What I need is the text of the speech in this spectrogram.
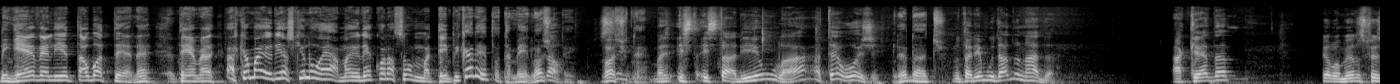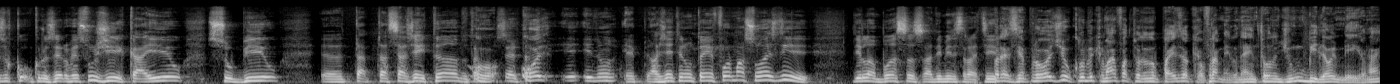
Ninguém, é velhinha de Taubaté, né? Tem a- acho que a maioria acho que não é, a maioria é coração, mas tem picareta também, lógico não, que tem. Lógico que tem. mas est- estariam lá até hoje. Verdade. Não teria mudado nada. A queda, pelo menos, fez o Cruzeiro ressurgir. Caiu, subiu, está se ajeitando, está consertando. hoje- E, e não- a gente não tem informações de, de lambanças Por administrativas. exemplo, hoje o clube que mais fatura no país é o que? O Flamengo, né? Em torno de um bilhão e meio, né?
